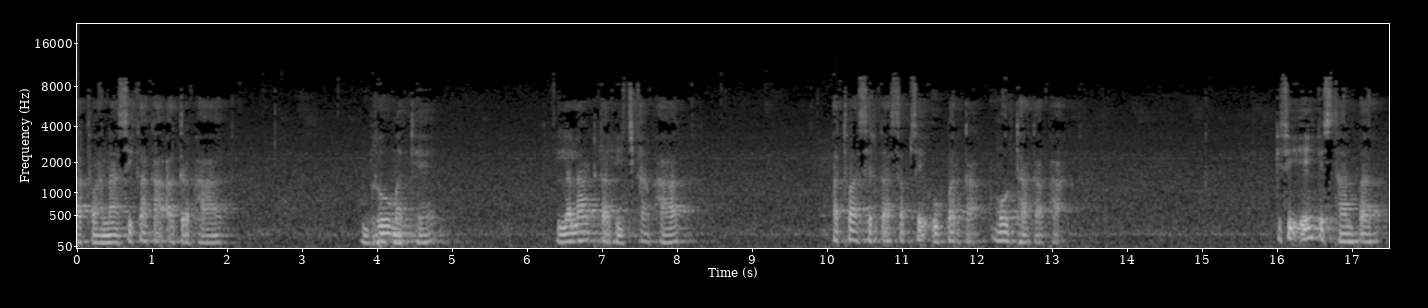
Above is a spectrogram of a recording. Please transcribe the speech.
अथवा नासिका का अग्रभाग भ्रू मध्य ललाट का बीच का भाग, अथवा सिर का सबसे ऊपर का मूर्धा का भाग। किसी एक स्थान पर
